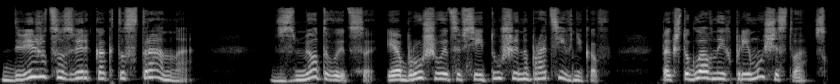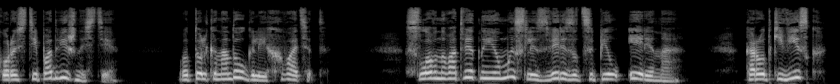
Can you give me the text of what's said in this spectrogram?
Движется зверь как-то странно, взметывается и обрушивается всей тушей на противников, так что главное их преимущество в скорости и подвижности. Вот только надолго ли их хватит? Словно в ответ на ее мысли зверь зацепил Эрина. Короткий виск.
